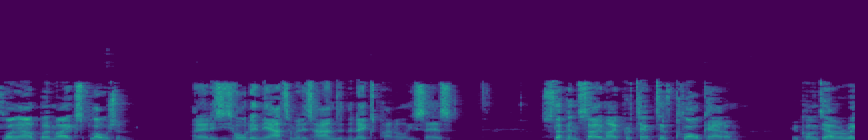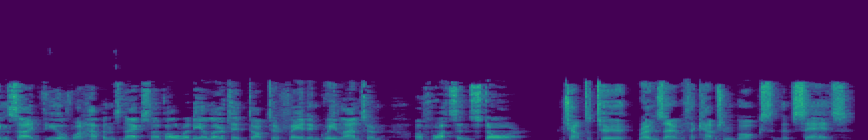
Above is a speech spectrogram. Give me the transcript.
flung out by my explosion. And then as he's holding the Atom in his hand in the next panel, he says, Slip inside my protective cloak, Atom. You're going to have a ringside view of what happens next. I've already alerted Dr. Fate and Green Lantern of what's in store. Chapter 2 rounds out with a caption box that says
